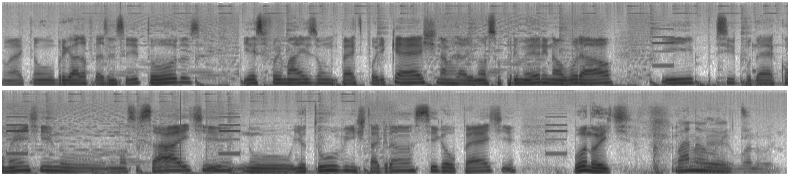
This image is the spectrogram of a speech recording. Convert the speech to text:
Não é? Então, obrigado a presença de todos. E esse foi mais um PET Podcast, na verdade, o nosso primeiro inaugural. E se puder, comente no, no nosso site, no YouTube, Instagram, siga o PET. Boa noite. Boa Valeu, noite. Boa noite.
